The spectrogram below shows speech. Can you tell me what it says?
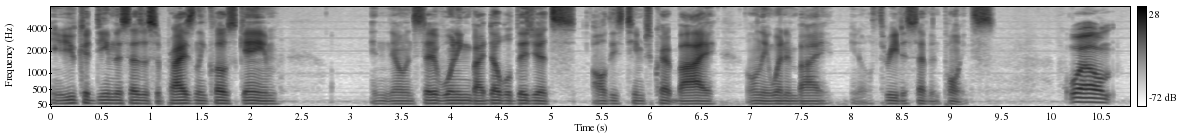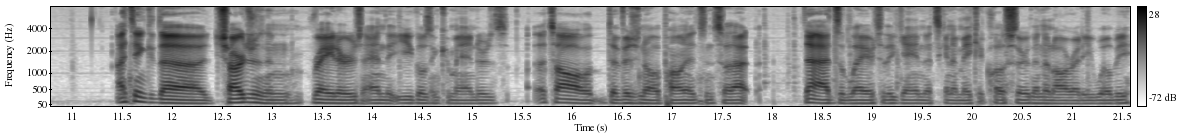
you could deem this as a surprisingly close game, and you know, instead of winning by double digits, all these teams crept by, only winning by you know three to seven points. Well, I think the Chargers and Raiders and the Eagles and Commanders, it's all divisional opponents, and so that that adds a layer to the game that's going to make it closer than it already will be.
